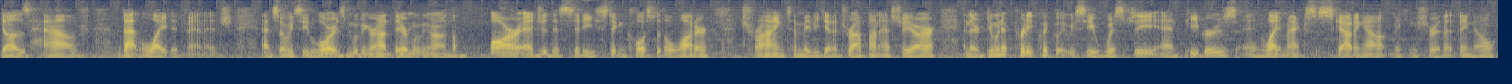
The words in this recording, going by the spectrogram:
does have that light advantage. And so we see Lords moving around. They're moving around the far edge of this city, sticking close to the water, trying to maybe get a drop on SJR. And they're doing it pretty quickly. We see Wispy and Peepers and Lightmax scouting out, making sure that they know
